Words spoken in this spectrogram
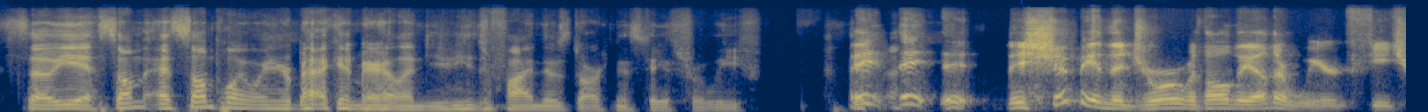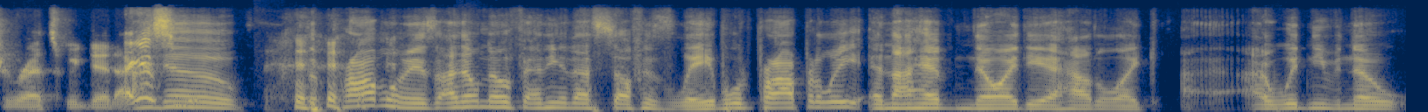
so yeah, some at some point when you're back in Maryland, you need to find those darkness tapes for Leif. they, they, they, should be in the drawer with all the other weird featurettes we did. I guess know. The problem is I don't know if any of that stuff is labeled properly, and I have no idea how to like. I- I wouldn't even know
